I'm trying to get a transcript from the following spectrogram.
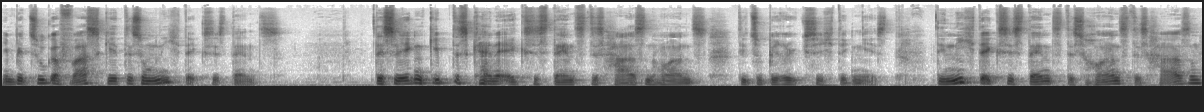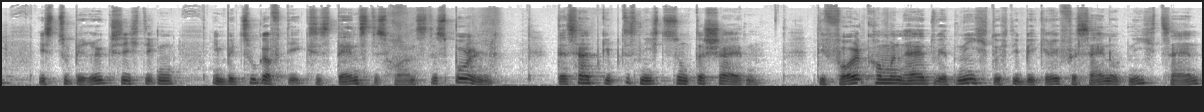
In Bezug auf was geht es um Nichtexistenz? Deswegen gibt es keine Existenz des Hasenhorns, die zu berücksichtigen ist. Die Nichtexistenz des Horns des Hasen ist zu berücksichtigen in Bezug auf die Existenz des Horns des Bullen. Deshalb gibt es nichts zu unterscheiden. Die Vollkommenheit wird nicht durch die Begriffe Sein und Nichtsein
